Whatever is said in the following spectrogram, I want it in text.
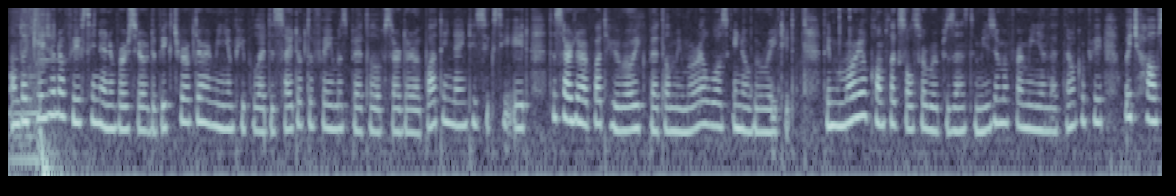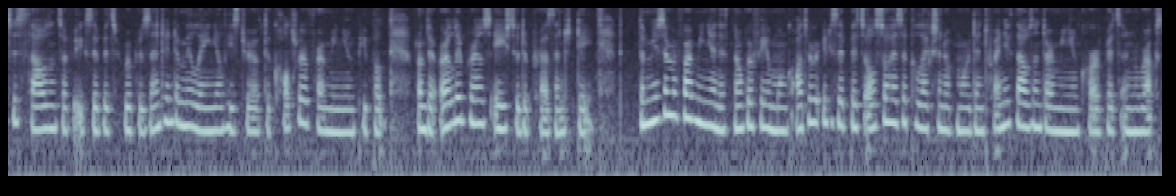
On the occasion of 15th anniversary of the victory of the Armenian people at the site of the famous Battle of Sardarabad in 1968, the Sardarabad Heroic Battle Memorial was inaugurated. The memorial complex also represents the Museum of Armenian Ethnography, which houses thousands of exhibits representing the millennial history of the culture of Armenian people, from the early Bronze Age to the present day. The Museum of Armenian Ethnography, among other exhibits, also has a collection of more than 20,000 Armenian carpets and rugs,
